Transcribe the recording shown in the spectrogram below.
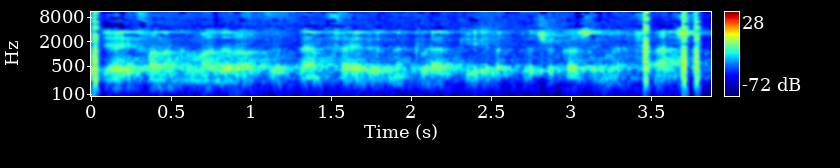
ugye itt vannak a madarak, ők nem fejlődnek lelki életbe, csak azért, mert fásznak.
